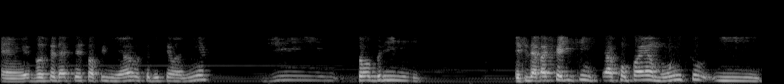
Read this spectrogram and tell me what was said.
É, você deve ter sua opinião, você deve ter uma minha, de, sobre esse debate que a gente acompanha muito e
